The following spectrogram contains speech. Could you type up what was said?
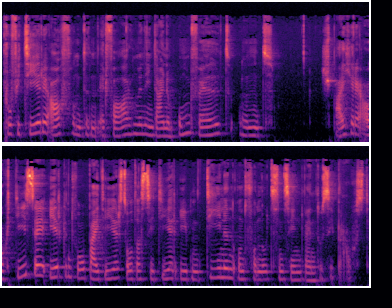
profitiere auch von den Erfahrungen in deinem Umfeld und Speichere auch diese irgendwo bei dir, so dass sie dir eben dienen und von Nutzen sind, wenn du sie brauchst.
